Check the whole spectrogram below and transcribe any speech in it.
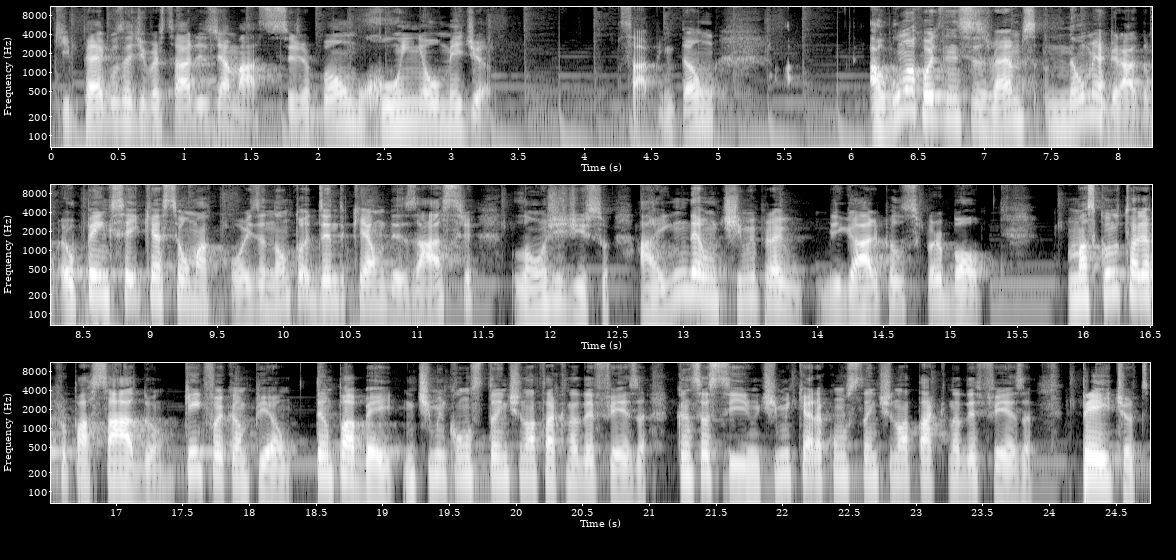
Que pega os adversários e amassa, seja bom, ruim ou mediano. Sabe? Então, alguma coisa nesses Rams não me agradam. Eu pensei que ia ser uma coisa, não tô dizendo que é um desastre, longe disso. Ainda é um time para brigar pelo Super Bowl. Mas quando tu olha pro passado, quem foi campeão? Tampa Bay, um time constante no ataque e na defesa. Kansas City, um time que era constante no ataque e na defesa. Patriots,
